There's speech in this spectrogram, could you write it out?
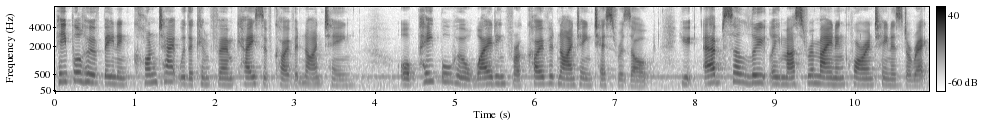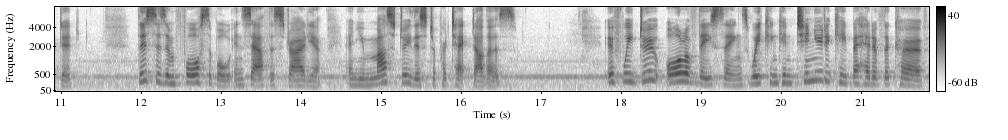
people who have been in contact with a confirmed case of COVID-19 or people who are waiting for a COVID-19 test result, you absolutely must remain in quarantine as directed. This is enforceable in South Australia and you must do this to protect others. If we do all of these things, we can continue to keep ahead of the curve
